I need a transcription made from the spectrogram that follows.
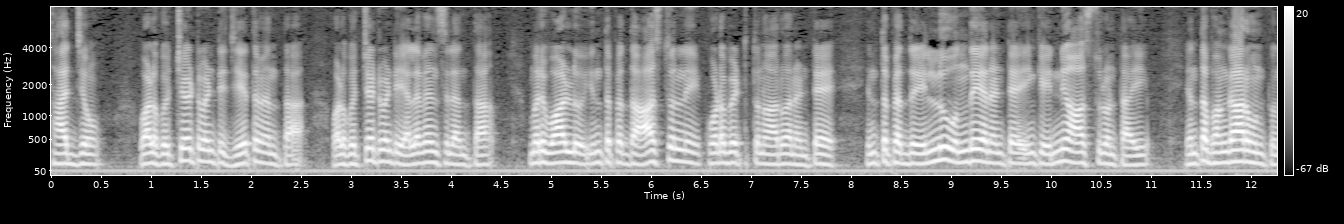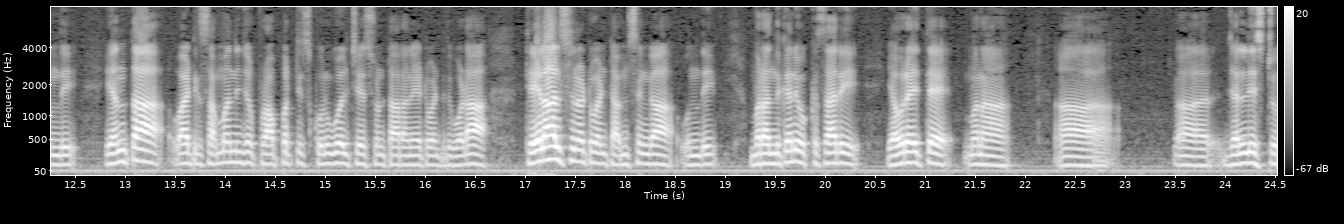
సాధ్యం? వాళ్ళకు వచ్చేటువంటి జీతం ఎంత? వాళ్ళకు వచ్చేటువంటి ఎలవెన్స్లు ఎంత మరి వాళ్ళు ఇంత పెద్ద ఆస్తుల్ని కూడబెట్టుతున్నారు అని అంటే ఇంత పెద్ద ఇల్లు ఉంది అని అంటే ఇంక ఎన్ని ఆస్తులు ఉంటాయి ఎంత బంగారం ఉంటుంది? ఎంత వాటికి సంబంధించిన ప్రాపర్టీస్ కొనుగోలు చేసి ఉంటారు అనేటువంటిది కూడా తేలాల్సినటువంటి అంశంగా ఉంది. మరి అందుకని ఒక్కసారి ఎవరైతే మన జర్నలిస్టు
